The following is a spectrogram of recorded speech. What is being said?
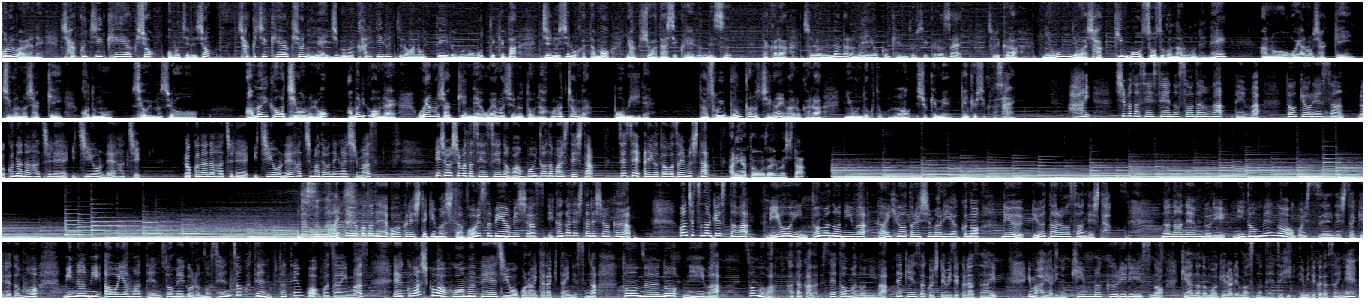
これはね借地契約書お持ちでしょ。借地契約書にね自分が借りているっていうのが載っているものを持っていけば地主の方も役所は出してくれるんです。だからそれを見ながらねよく検討してください。それから日本では借金も相続になるのでね。あの親の借金自分の借金子供背負いますよ。アメリカは違うのよ。アメリカはね親の借金ね親が死ぬとなくなっちゃうんだよ。防備費で。だからそういう文化の違いがあるから日本独特の一生懸命勉強してください。はい。柴田先生の相談は電話東京03-6780-1408 6780-1408までお願いします。以上柴田先生のワンポイントアドバイスでした。先生ありがとうございました。ありがとうございました。はいということでお送りしてきました「ボイスビーアンビシャス。いかがでしたでしょうか？本日のゲストは美容院トムの庭代表取締役の龍竜太郎さんでした。7年ぶり2度目のご出演でしたけれども南青山店と目黒の専属店2店舗ございます、えー、詳しくはホームページをご覧いただきたいんですがトムの庭トムはカタカナですねトムの庭で検索してみてください。今流行りの筋膜リリースのケアなども受けられますのでぜひ行ってみてくださいね。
